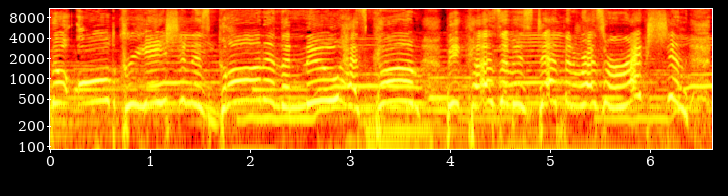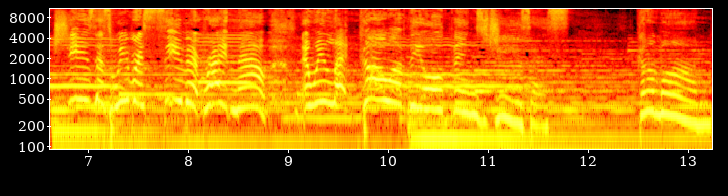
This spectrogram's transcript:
The old creation is gone and the new has come because of his death and resurrection. Jesus, we receive it right now and we let go of the old things, Jesus. Come on,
